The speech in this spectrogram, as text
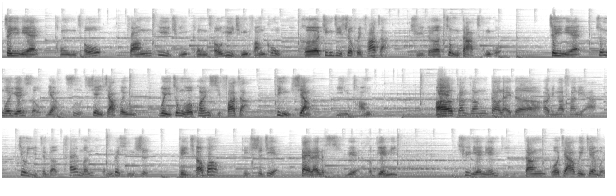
这一年，统筹防疫情、统筹疫情防控和经济社会发展取得重大成果。这一年，中俄元首两次线下会晤。为中俄关系发展定向引航，而刚刚到来的二零二三年啊，就以这个开门红的形式，给侨胞、给世界带来了喜悦和便利。去年年底，当国家卫健委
